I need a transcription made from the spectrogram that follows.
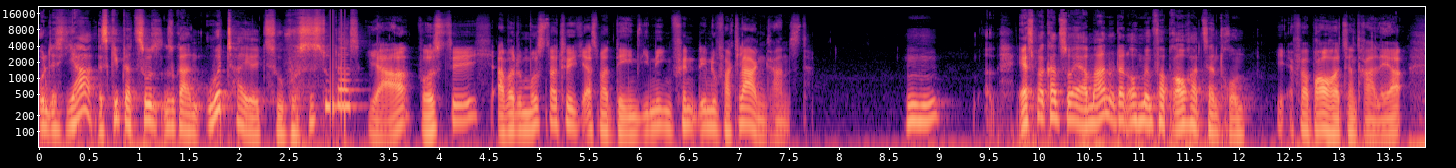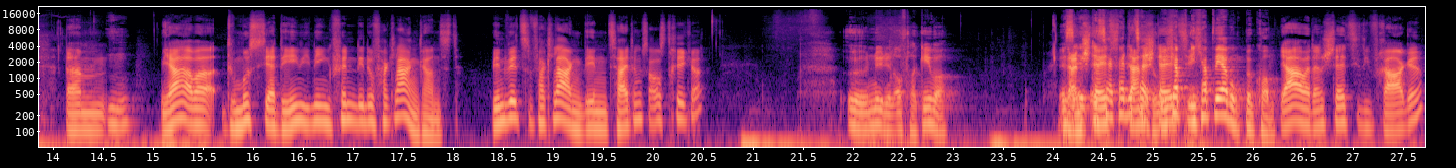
Und es, ja, es gibt dazu sogar ein Urteil zu. Wusstest du das? Ja, wusste ich. Aber du musst natürlich erstmal denjenigen finden, den du verklagen kannst. Mhm. Erstmal kannst du ermahnen und dann auch mit dem Verbraucherzentrum. Ja, Verbraucherzentrale, ja. Ähm, mhm. Ja, aber du musst ja denjenigen finden, den du verklagen kannst. Wen willst du verklagen? Den Zeitungsausträger? Äh, nee, den Auftraggeber. Es dann ist, ist ja keine Zeitung. Ich habe hab Werbung bekommen. Ja, aber dann stellt sie die Frage,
